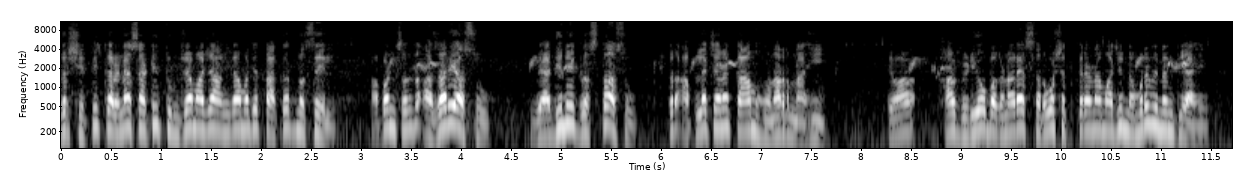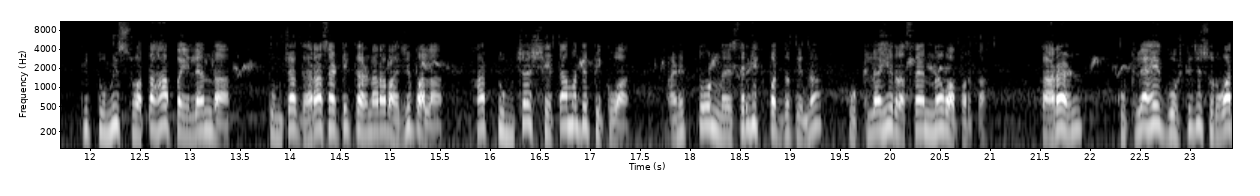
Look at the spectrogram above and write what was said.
जर शेती करण्यासाठी तुमच्या माझ्या अंगामध्ये ताकद नसेल आपण सतत आजारी असू व्याधीने ग्रस्त असू तर आपल्याच्यानं काम होणार नाही. तेव्हा हा व्हिडिओ बघणाऱ्या सर्व शेतकऱ्यांना माझी नम्र विनंती आहे की तुम्ही स्वतः पहिल्यांदा तुमच्या घरासाठी करणारा भाजीपाला हा तुमच्या शेतामध्ये पिकवा आणि तो नैसर्गिक पद्धतीनं कुठल्याही रसायन न वापरता. कारण कुठल्याही गोष्टीची सुरुवात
